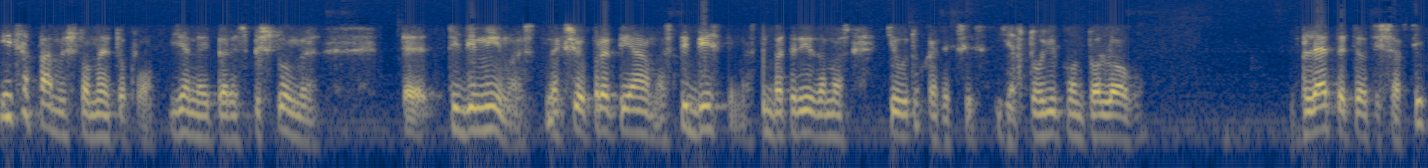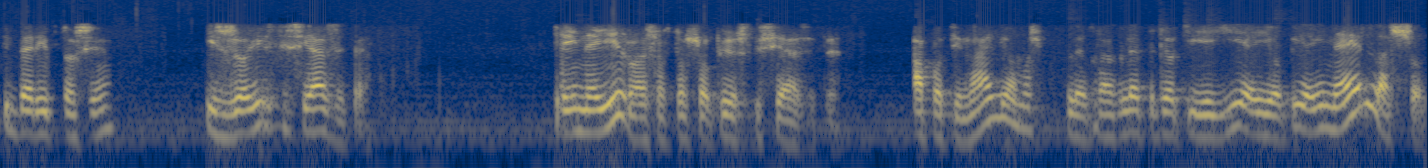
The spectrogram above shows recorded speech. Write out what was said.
ή θα πάμε στο μέτωπο για να υπερασπιστούμε ε, την τιμή μας, την αξιοπρέπειά μας, την πίστη μας, την πατρίδα μας και ούτω καθεξής. Γι' αυτό λοιπόν το λόγο βλέπετε ότι σε αυτή την περίπτωση η ζωή θυσιάζεται και είναι ήρωας αυτός ο οποίος θυσιάζεται. Από την άλλη όμως πλευρά βλέπετε ότι η υγεία η οποία είναι έλασον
